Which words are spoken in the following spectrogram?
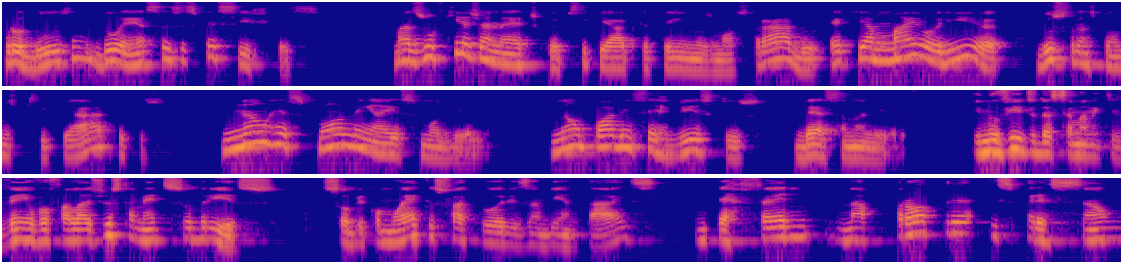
produzem doenças específicas. Mas o que a genética psiquiátrica tem nos mostrado é que a maioria dos transtornos psiquiátricos não respondem a esse modelo, não podem ser vistos dessa maneira. E no vídeo da semana que vem eu vou falar justamente sobre isso, sobre como é que os fatores ambientais interferem na própria expressão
